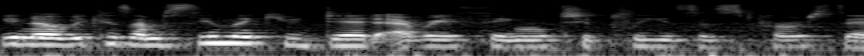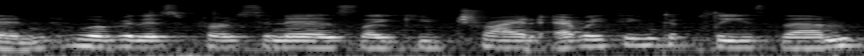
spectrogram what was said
you know, because I'm seeing like you did everything to please this person, whoever this person is. Like you tried everything to please them,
